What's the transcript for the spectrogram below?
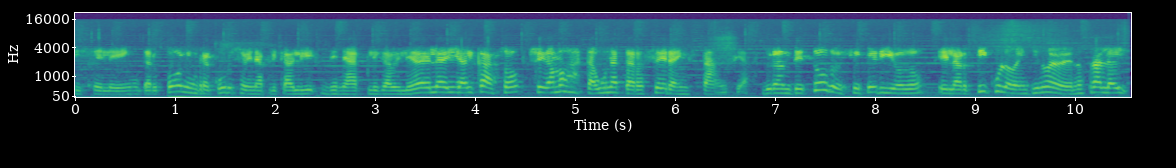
si se le interpone un recurso de inaplicabilidad de ley al caso, llegamos hasta una tercera instancia. Durante todo ese periodo, el artículo 29 de nuestra ley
